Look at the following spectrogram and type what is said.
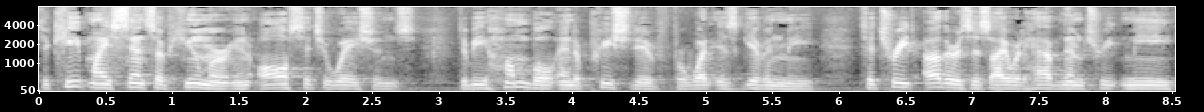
to keep my sense of humor in all situations, to be humble and appreciative for what is given me, to treat others as I would have them treat me,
